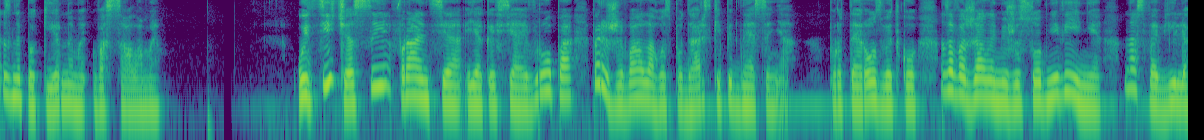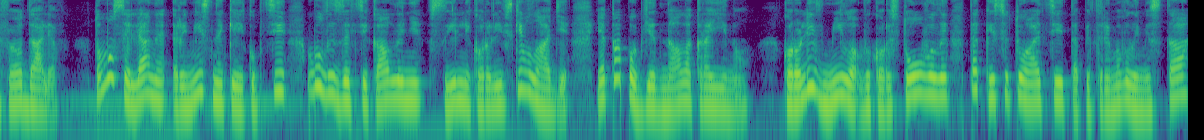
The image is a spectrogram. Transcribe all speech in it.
з непокірними васалами. У ці часи Франція, як і вся Європа, переживала господарські піднесення, проте розвитку заважали міжособні війні на свавілля феодалів. Тому селяни, ремісники і купці були зацікавлені в сильній королівській владі, яка б об'єднала країну. Королі вміло використовували такі ситуації та підтримували міста,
